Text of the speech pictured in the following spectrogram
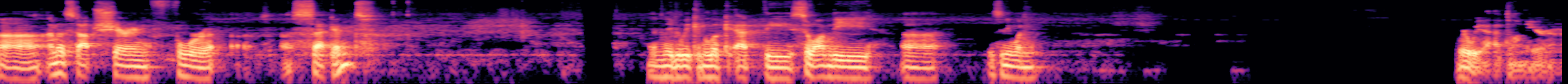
uh, I'm gonna stop sharing for a, a second, and maybe we can look at the so on the uh, is anyone where are we at on here?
